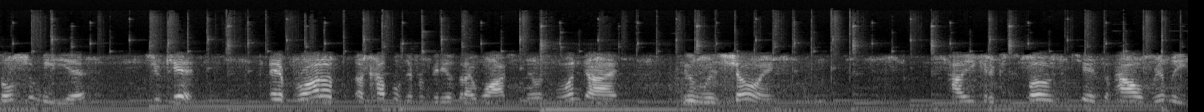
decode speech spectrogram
social media to kids. And it brought up a couple different videos that I watched. And there was one guy who was showing how you could expose kids of how really,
